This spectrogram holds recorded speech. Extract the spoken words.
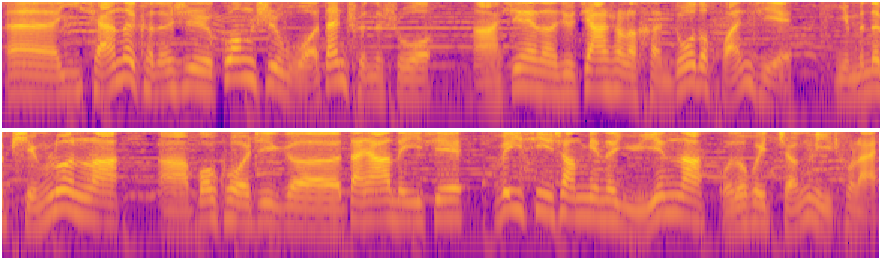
呃，以前呢可能是光是我单纯的说啊，现在呢就加上了很多的环节，你们的评论啦啊，包括这个大家的一些微信上面的语音啦，我都会整理出来，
